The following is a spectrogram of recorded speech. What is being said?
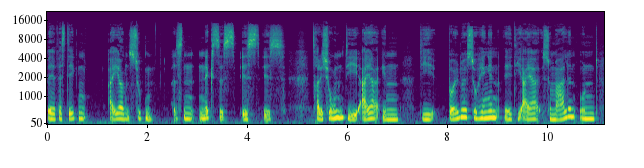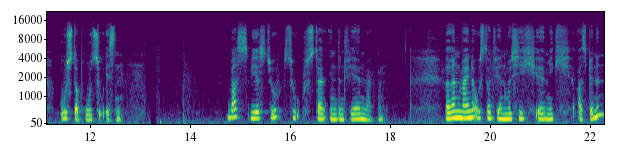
äh, versteckten Eiern suchen. Als nächstes ist es Tradition, die Eier in die Bäume zu hängen, äh, die Eier zu malen und Osterbrot zu essen. Was wirst du zu Ostern in den Ferien machen? Während meiner Osternferien muss ich äh, mich ausbinden.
